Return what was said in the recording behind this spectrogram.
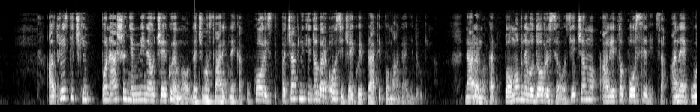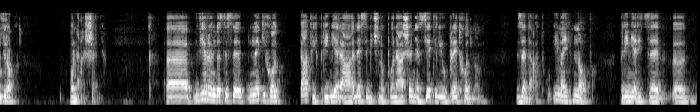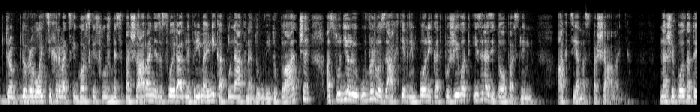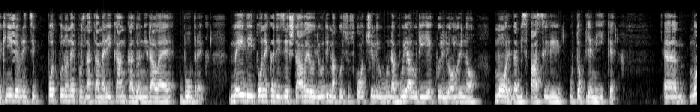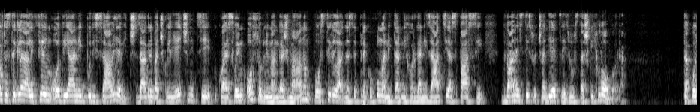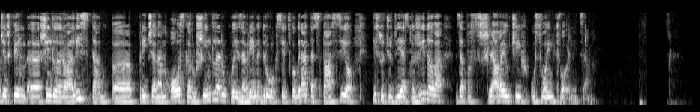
Altruističkim ponašanjem mi ne očekujemo da ćemo ostvariti nekakvu korist, pa čak niti dobar osjećaj koji prati pomaganje drugima. Naravno, kad pomognemo, dobro se osjećamo, ali je to posljedica, a ne uzrok ponašanja. E, vjerujem da ste se nekih od takvih primjera nesebičnog ponašanja sjetili u prethodnom zadatku. Ima ih mnogo. Primjerice, e, dobrovoljci Hrvatske gorske službe spašavanja za svoj rad ne primaju nikakvu naknadu u vidu plaće, a sudjeluju u vrlo zahtjevnim, ponekad po život izrazito opasnim akcijama spašavanja. Našoj poznatoj književnici potpuno nepoznata Amerikanka donirala je bubreg. Mediji ponekad izvještavaju ljudima koji su skočili u nabujalu rijeku ili olujno more da bi spasili utopljenike. E, možda ste gledali film o Dijani Budisavljević, zagrebačkoj liječnici, koja je svojim osobnim angažmanom postigla da se preko humanitarnih organizacija spasi 12.000 djece iz ustaških logora. Također film e, Schindlerova lista e, priča nam o Oskaru Schindleru koji je za vrijeme drugog svjetskog rata spasio 1200 židova zapošljavajući ih u svojim tvornicama.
